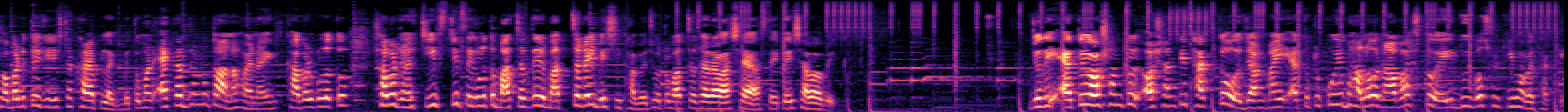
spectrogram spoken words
সবারই তো এই জিনিসটা খারাপ লাগবে। তোমার একার জন্য তো আনা হয় না। এই খাবারগুলো তো সবার জন্য। চিপস, টিপস, এগুলো তো বাচ্চাদের, বাচ্চারাই বেশি খাবে। ছোট বাচ্চা যারা বাসায় আছে, এটাই স্বাভাবিক। যদি এতই অশান্ত অশান্তি থাকতো জামাই এতটুকুই ভালো না বাসতো এই দুই বছর কীভাবে থাকল?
